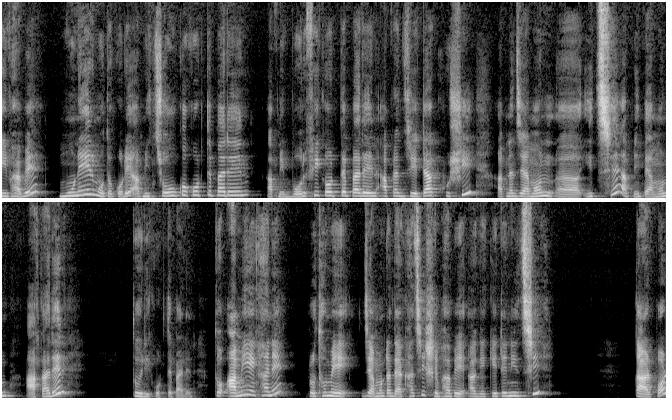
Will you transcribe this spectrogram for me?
এইভাবে মনের মতো করে আপনি চৌকো করতে পারেন, আপনি বরফি করতে পারেন, আপনার যেটা খুশি, আপনার যেমন ইচ্ছে, আপনি তেমন আকারের তৈরি করতে পারেন। তো আমি এখানে প্রথমে যেমনটা দেখাচ্ছি সেভাবে আগে কেটে নিচ্ছি। তারপর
